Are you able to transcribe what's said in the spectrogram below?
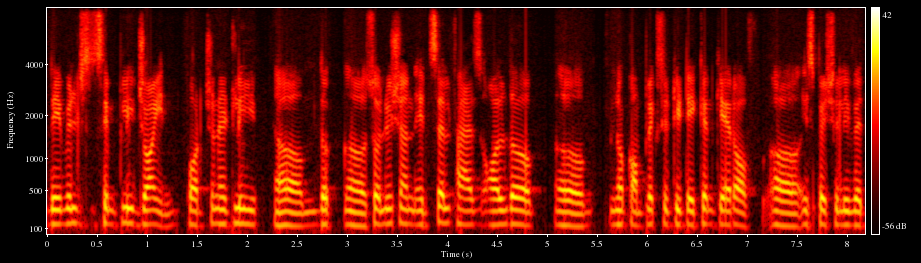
they will simply join. Fortunately um, the uh, solution itself has all the uh, you know complexity taken care of uh, especially with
